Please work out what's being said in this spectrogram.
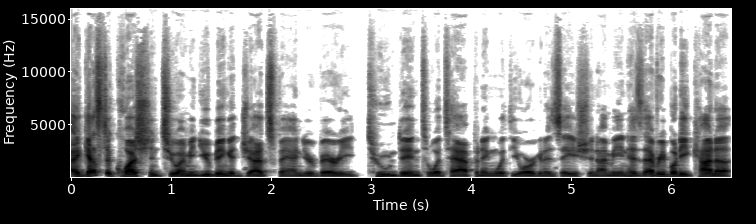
I guess the question too, I mean, you being a Jets fan, you're very tuned in to what's happening with the organization. I mean, has everybody kind of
